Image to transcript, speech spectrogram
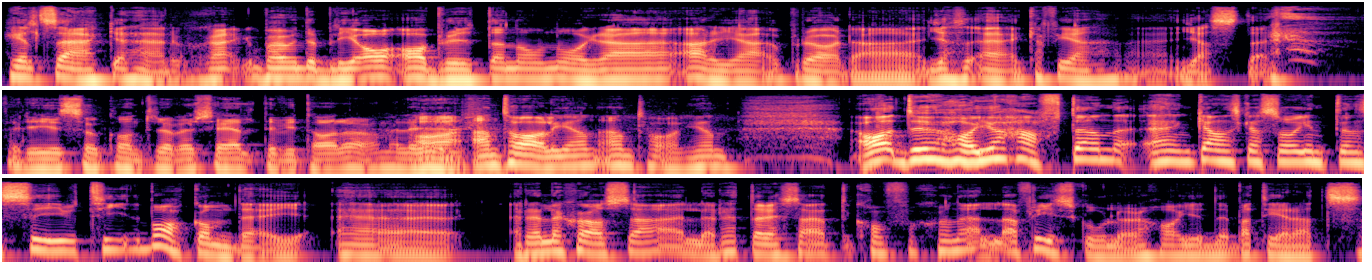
helt säker här. Du behöver inte bli avbruten av några arga, upprörda äh, kafégäster. Det är ju så kontroversiellt det vi talar om, eller hur? Ja, antagligen, antagligen. Ja, du har ju haft en, en ganska så intensiv tid bakom dig. Eh, religiösa, eller rättare sagt konfessionella friskolor har ju debatterats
